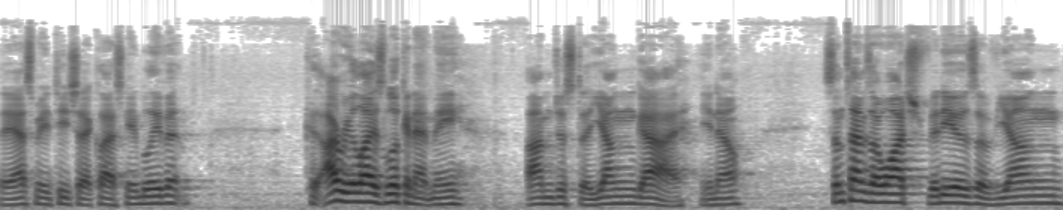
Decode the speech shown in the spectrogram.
They asked me to teach that class. Can you believe it? Cause I realized looking at me, I'm just a young guy, you know? Sometimes I watch videos of young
